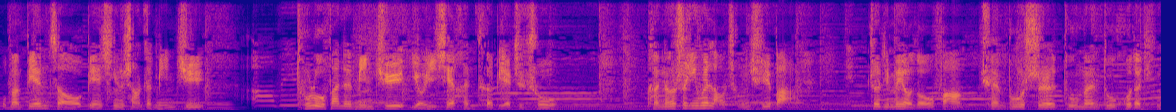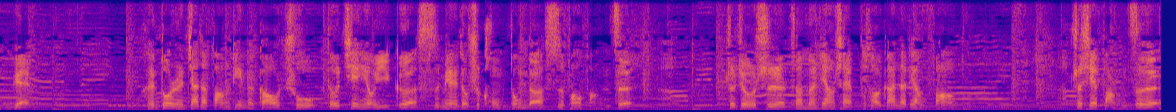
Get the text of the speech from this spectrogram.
我们边走边欣赏着民居。吐鲁番的民居有一些很特别之处，可能是因为老城区吧。这里没有楼房，全部是独门独户的庭院。很多人家的房顶的高处都建有一个四面都是孔洞的四方房子，这就是专门晾晒葡萄干的晾房。这些房子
